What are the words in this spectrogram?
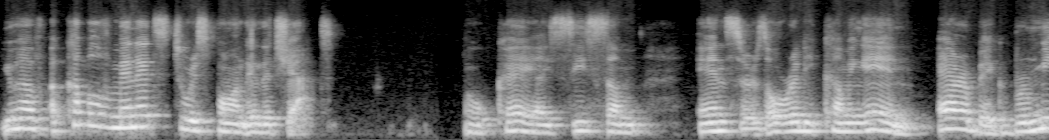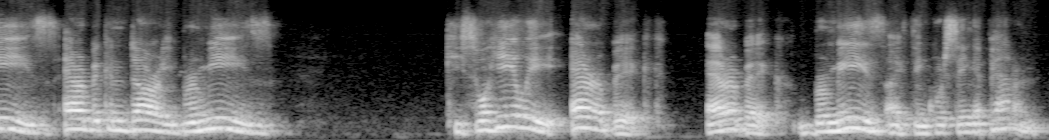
You have a couple of minutes to respond in the chat. Okay, I see some answers already coming in. Arabic, Burmese, Arabic and Dari, Burmese, Kiswahili, Arabic, Arabic, Burmese, I think we're seeing a pattern.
